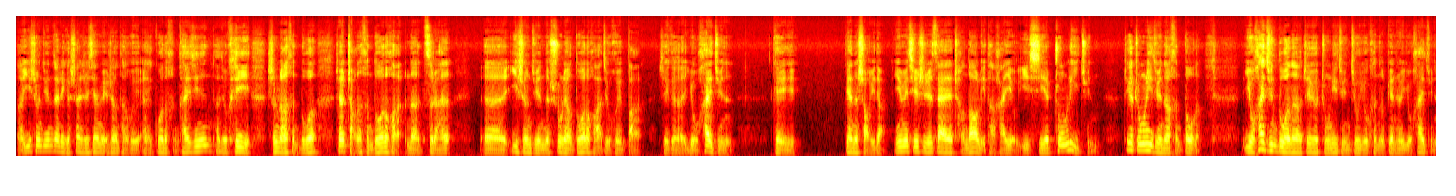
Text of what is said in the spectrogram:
啊，益生菌在这个膳食纤维上，它会哎过得很开心，它就可以生长很多。这样长得很多的话，那自然，呃，益生菌的数量多的话，就会把这个有害菌给变得少一点。因为其实，在肠道里，它还有一些中立菌。这个中立菌呢，很逗的，有害菌多呢，这个中立菌就有可能变成有害菌。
